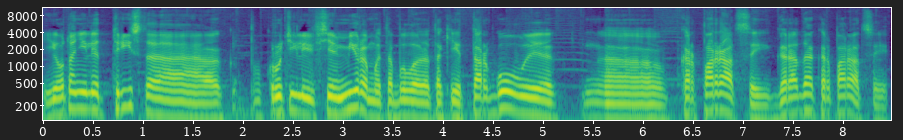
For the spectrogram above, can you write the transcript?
И вот они лет 300 к- крутили всем миром, это было такие торговые э, корпорации, города-корпорации.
